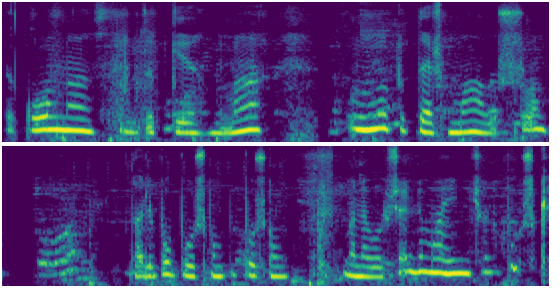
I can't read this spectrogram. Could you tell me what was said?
Такого в нас. Таке нема. Ну тут теж мало що. Далі по пушкам, по пушкам. У мене взагалі немає нічого на пушки.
